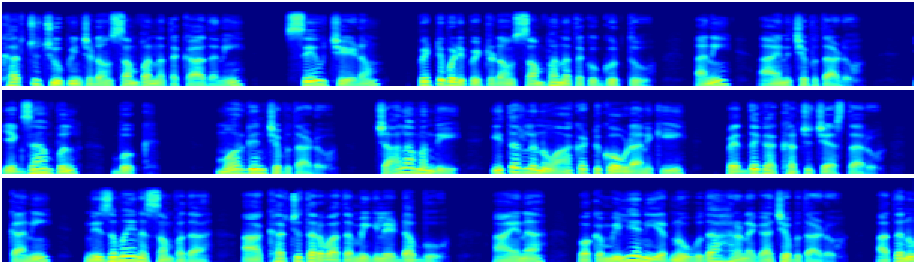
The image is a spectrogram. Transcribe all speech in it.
ఖర్చు చూపించడం సంపన్నత కాదని సేవ్ చేయడం పెట్టుబడి పెట్టడం సంపన్నతకు గుర్తు అని ఆయన చెబుతాడు. ఎగ్జాంపుల్ బుక్ మోర్గన్ చెబుతాడు. చాలామంది ఇతరులను ఆకట్టుకోవడానికి పెద్దగా ఖర్చు చేస్తారు. కాని నిజమైన సంపద ఆ ఖర్చు తర్వాత మిగిలే డబ్బు. ఆయన ఒక మిలియనియర్ను ఉదాహరణగా చెబుతాడు. అతను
